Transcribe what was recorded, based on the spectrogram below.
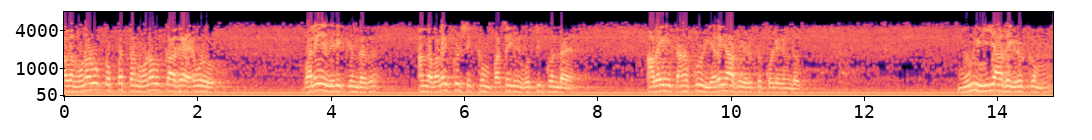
அதன் உணவுக்கொப்ப தன் உணவுக்காக ஒரு வலையை விரிக்கின்றது. அந்த வலைக்குள் சிக்கும் பசையில் ஒட்டிக்கொண்ட அதையை தனக்குள் எடையாக எடுத்துக் கொள்ளுகின்றது. முழு ஈயாக இருக்கும்.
